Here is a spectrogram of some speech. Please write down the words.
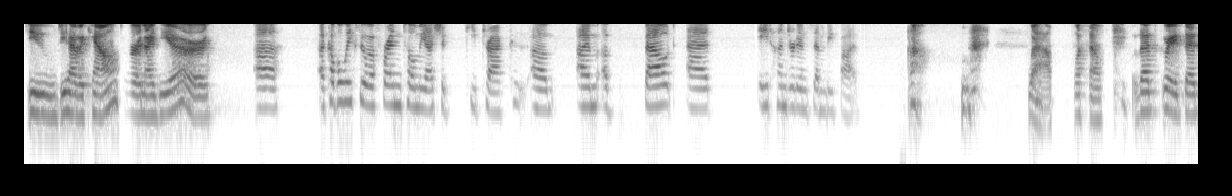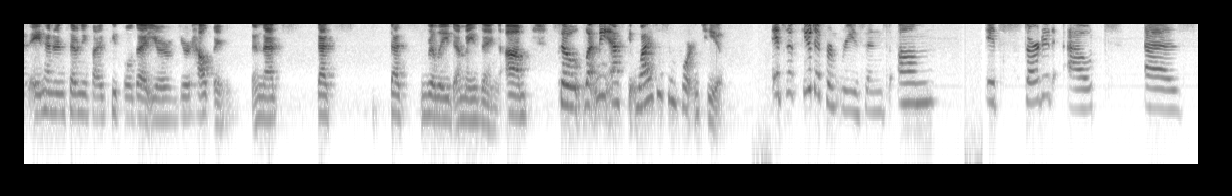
Do you do you have a count or an idea or? Uh, a couple weeks ago, a friend told me I should keep track. Um, I'm about at 875. Wow. Wow. That's great. That's 875 people that you're you're helping. And that's that's that's really amazing. Um, so let me ask you, why is this important to you? It's a few different reasons. Um, it started out as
